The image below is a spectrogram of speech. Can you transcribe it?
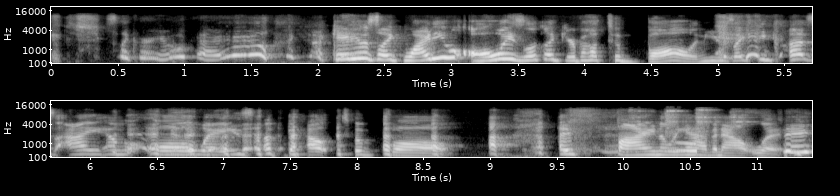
She's like, Are you okay? Katie was like, Why do you always look like you're about to ball? And he was like, Because I am always about to ball. I finally have an outlet. Big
